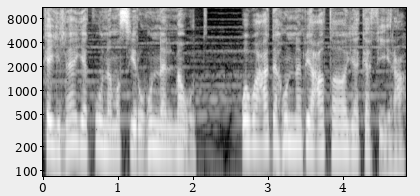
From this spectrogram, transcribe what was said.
كي لا يكون مصيرهن الموت ووعدهن بعطايا كثيرة.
